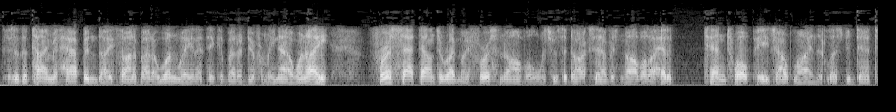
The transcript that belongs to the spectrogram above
because at the time it happened, I thought about it one way, and I think about it differently now. When I first sat down to write my first novel, which was a Doc Savage novel, I had a 10, 12 page outline that Lester Dent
